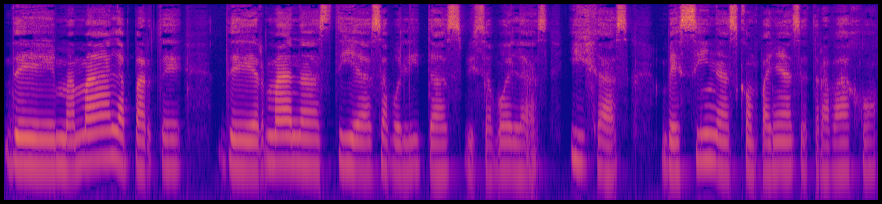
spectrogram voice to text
de mamá, la parte de hermanas, tías, abuelitas, bisabuelas, hijas, vecinas, compañeras de trabajo,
